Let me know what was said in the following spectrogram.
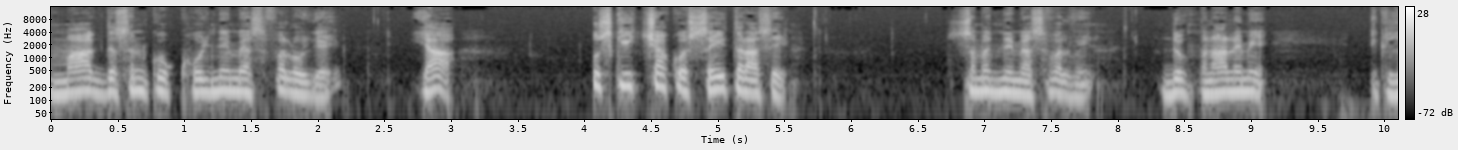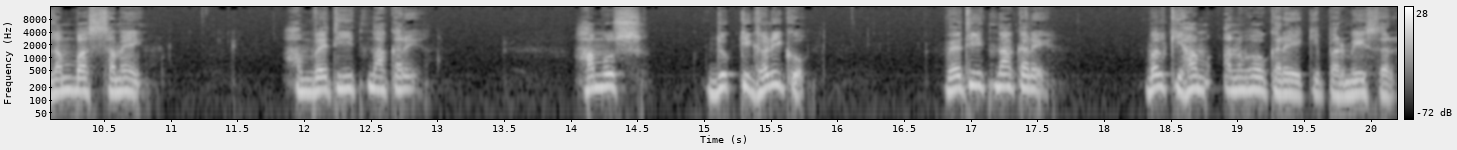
मार्गदर्शन को खोजने में असफल हो गए। या उसकी इच्छा को सही तरह से समझने में असफल हुए। दुख मनाने में एक लंबा समय हम व्यतीत ना करें। हम उस दुख की घड़ी को व्यतीत ना करें, बल्कि हम अनुभव करें कि परमेश्वर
